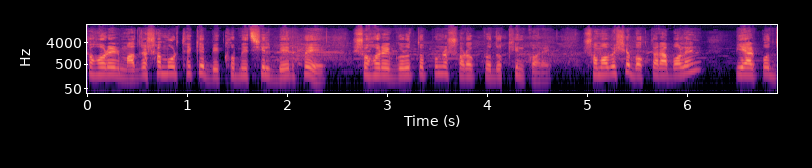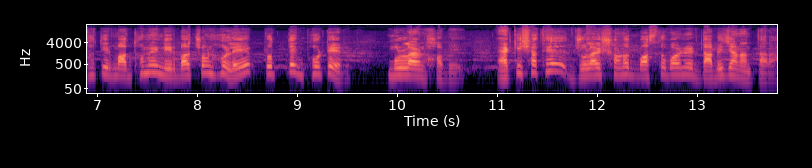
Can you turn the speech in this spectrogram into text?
শহরের মাদ্রাসা মোড় থেকে বিক্ষোভ মিছিল বের হয়ে শহরের গুরুত্বপূর্ণ সড়ক প্রদক্ষিণ করে। সমাবেশে বক্তারা বলেন, পিআর পদ্ধতির মাধ্যমে নির্বাচন হলে প্রত্যেক ভোটের মূল্যায়ন হবে। একই সাথে জুলাই সনদ বাস্তবায়নের দাবি জানান তারা।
